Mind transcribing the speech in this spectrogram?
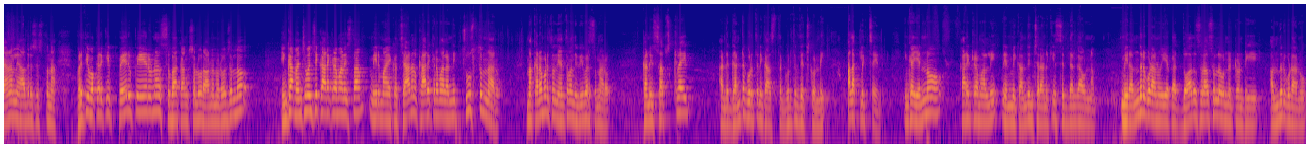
ఛానల్ని ఆదర్శిస్తున్న ప్రతి ఒక్కరికి పేరు పేరున శుభాకాంక్షలు. రానున్న రోజుల్లో ఇంకా మంచి మంచి కార్యక్రమాలు ఇస్తాం. మీరు మా యొక్క ఛానల్ కార్యక్రమాలన్నీ చూస్తున్నారు. మాకు కనబడుతుంది ఎంతమంది వ్యూవర్స్ ఉన్నారో. కానీ సబ్స్క్రైబ్ అండ్ గంట గుర్తుని కాస్త గుర్తుకు తెచ్చుకోండి. అలా క్లిక్ చేయండి. ఇంకా ఎన్నో కార్యక్రమాల్ని నేను మీకు అందించడానికి సిద్ధంగా ఉన్నాం. మీరందరూ కూడాను ఈ యొక్క ద్వాదశ రాసుల్లో ఉన్నటువంటి అందరూ కూడాను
